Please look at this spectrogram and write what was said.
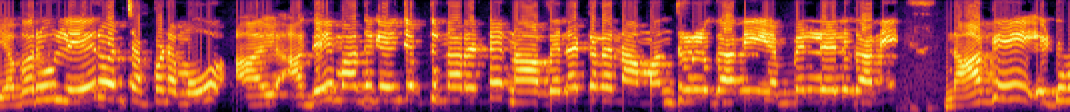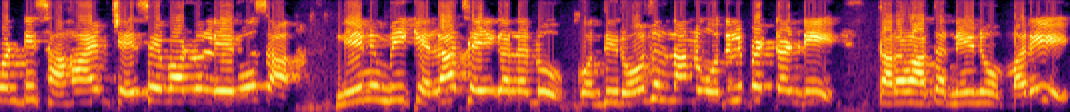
ఎవరు లేరు అని చెప్పడము అదే మాదిరిగా ఏం చెప్తున్నారంటే నా వెనకల నా మంత్రులు గాని ఎమ్మెల్యేలు గాని నాకే ఎటువంటి సహాయం చేసేవాళ్ళు లేరు. స- నేను మీకు ఎలా చేయగలను? కొద్ది రోజులు నన్ను వదిలిపెట్టండి. తర్వాత నేను మరి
